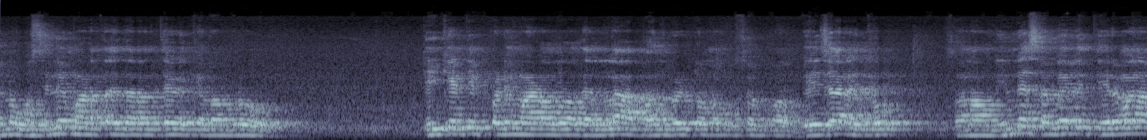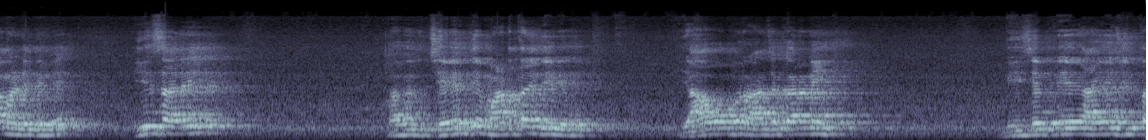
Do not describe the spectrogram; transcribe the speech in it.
ಏನೋ ವಸೂಲಿ ಮಾಡ್ತಾ ಇದ್ದಾರೆ ಅಂತೇಳಿ ಕೆಲವೊಬ್ರು ಟೀಕೆ ಟಿಪ್ಪಣಿ ಮಾಡೋದು ಅದೆಲ್ಲ ಬಂದ್ಬಿಟ್ಟು ನಮ್ಗೆ ಸ್ವಲ್ಪ ಬೇಜಾರಾಯಿತು. ಸೊ ನಾವು ನಿನ್ನೆ ಸಭೆಯಲ್ಲಿ ತೀರ್ಮಾನ ಮಾಡಿದ್ದೀವಿ. ಈ ಸಾರಿ ನಾವೇನು ಜಯಂತಿ ಮಾಡ್ತಾ ಇದ್ದೀವಿ. ಯಾವೊಬ್ಬ ರಾಜಕಾರಣಿ ಬಿ ಜೆ ಪಿ ಆಯೋಜಿತ,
